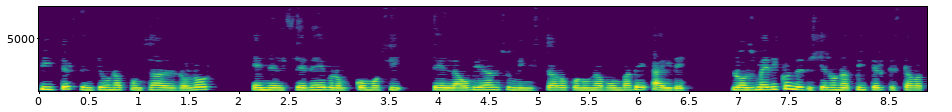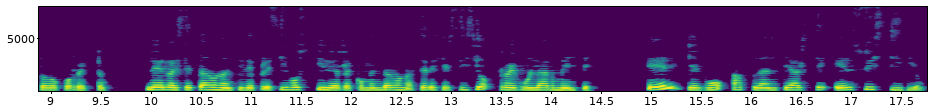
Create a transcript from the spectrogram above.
Peter sentía una punzada de dolor en el cerebro, como si se la hubieran suministrado con una bomba de aire. Los médicos le dijeron a Peter que estaba todo correcto. Le recetaron antidepresivos y le recomendaron hacer ejercicio regularmente. Él llegó a plantearse el suicidio.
